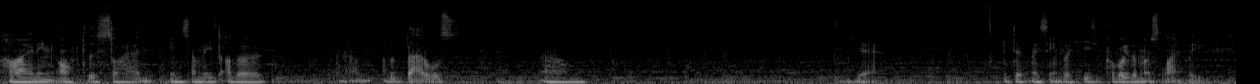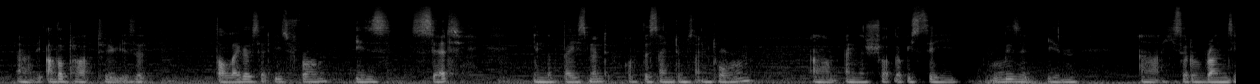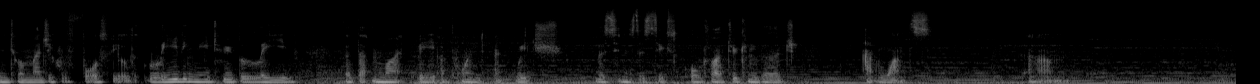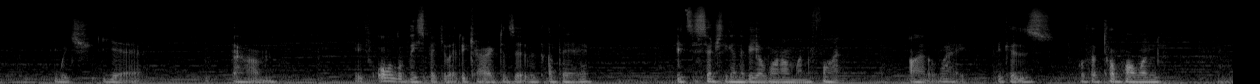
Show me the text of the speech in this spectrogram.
hiding off to the side in some of these other um, other battles. Um, yeah, it definitely seems like he's probably the most likely. Uh, the other part too is that the Lego set he's from is set in the basement of the Sanctum Sanctorum, um, and the shot that we see Lizard in, uh, he sort of runs into a magical force field, leading me to believe that that might be a point at which the Sinister Six all try to converge at once. Um, which, yeah, um, if all of these speculated characters are, are there, it's essentially going to be a one-on-one -on -one fight either way because we'll have Tom Holland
